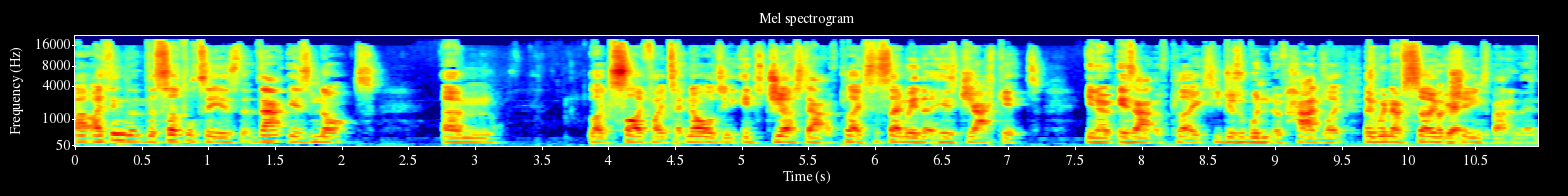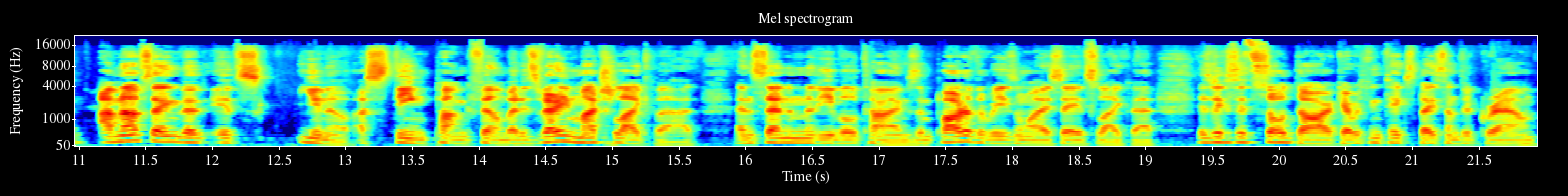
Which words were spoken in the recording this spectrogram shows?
I I think that the subtlety is that that is not um, like sci-fi technology it's just out of place the same way that his jacket you know is out of place you just wouldn't have had like they wouldn't have sewing Okay. machines back then i'm not saying that it's you know a steampunk film but it's very much like that and set in medieval times and part of the reason why i say it's like that is because it's so dark everything takes place underground.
